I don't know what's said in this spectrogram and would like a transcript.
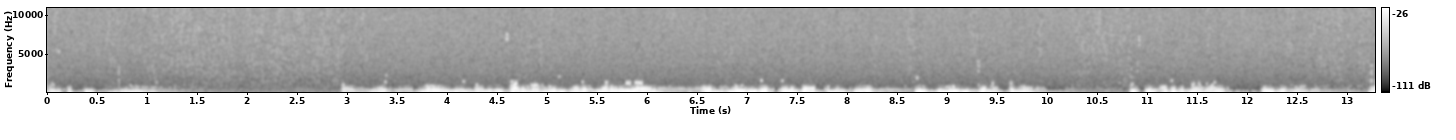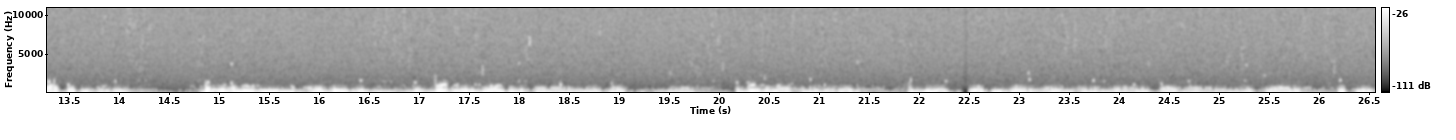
What does the thief do? you know, when we're talking about movies, another, another uh, uh, movie that stands out for me here is the movie Dennis the Menace, which is, I think is my wife's favorite movie. Not a Christmas movie, but in the movie, uh, there's this, this burglar who blows into town in this nice, you know, suburban west neighborhood, and he is filthy dirty, and, and you know, inside and out. I mean, this guy just really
